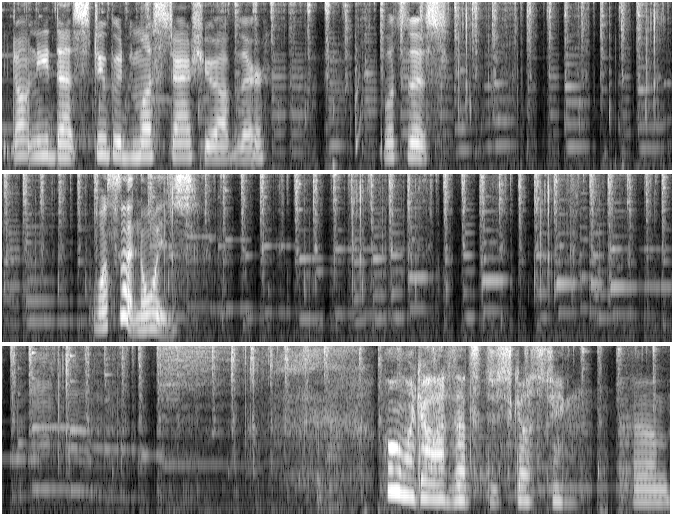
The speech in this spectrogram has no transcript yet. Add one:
You don't need that stupid mustache you have there. What's this? What's that noise? Oh my god, that's disgusting. Um,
